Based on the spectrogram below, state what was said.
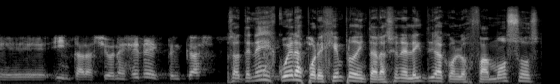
eh, instalaciones eléctricas. O sea, ¿tenés escuelas, por ejemplo, de instalación eléctrica con los famosos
